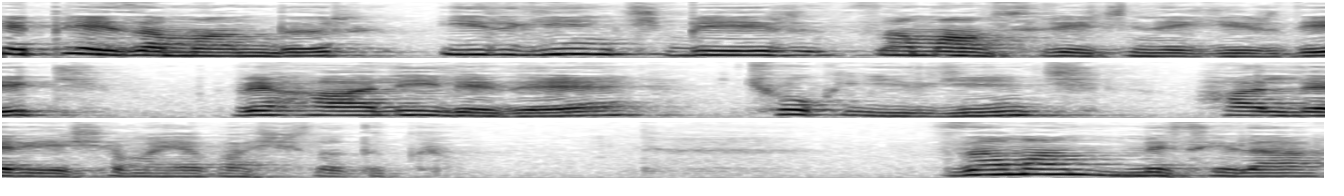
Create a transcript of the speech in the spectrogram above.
Epey zamandır ilginç bir zaman sürecine girdik ve haliyle de çok ilginç haller yaşamaya başladık. Zaman mesela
